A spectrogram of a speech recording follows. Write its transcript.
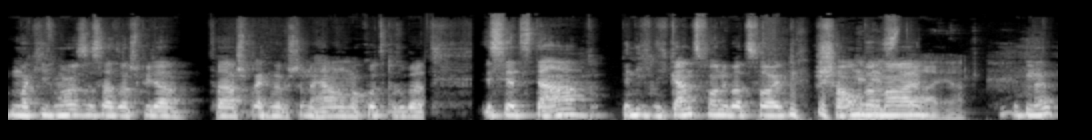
Marquise Morris ist halt so ein Spieler, da sprechen wir bestimmt nachher noch mal kurz drüber. Ist jetzt da, bin ich nicht ganz von überzeugt. Schauen wir mal. Da, ja. Ne?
